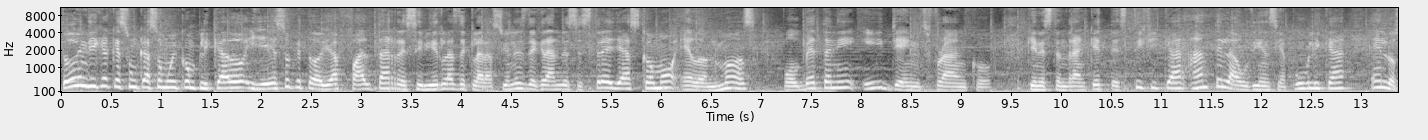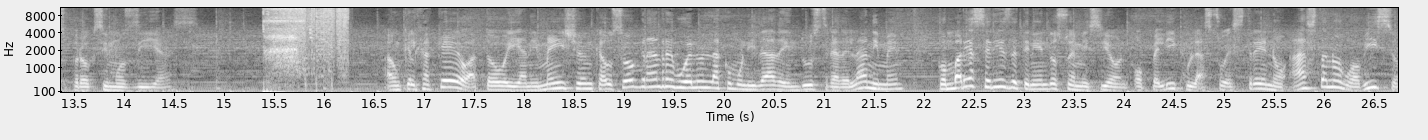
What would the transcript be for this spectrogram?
Todo indica que es un caso muy complicado y eso que todavía falta recibir las declaraciones de grandes estrellas como Elon Musk, Paul Bettany y James Franco, quienes tendrán que testificar ante la audiencia pública en los próximos días. Aunque el hackeo a Toei Animation causó gran revuelo en la comunidad de industria del anime, con varias series deteniendo su emisión o películas su estreno hasta nuevo aviso,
